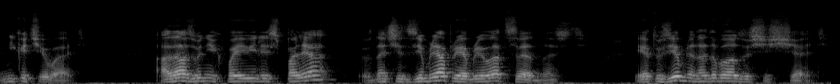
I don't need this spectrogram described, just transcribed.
не кочевать. А раз у них появились поля, значит, земля приобрела ценность. И эту землю надо было защищать.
